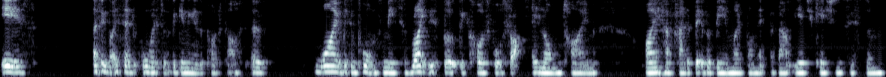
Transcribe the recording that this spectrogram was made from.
is, I think what I said almost at the beginning of the podcast of why it was important for me to write this book because for such a long time I have had a bit of a bee in my bonnet about the education system.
